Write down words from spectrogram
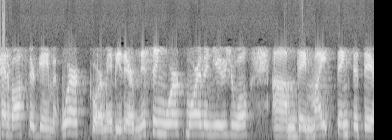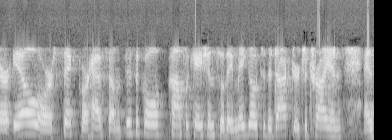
kind of off their game at work, or maybe they're missing work more than usual. Um, they might think that they're ill or sick or have some physical complications, so they may go to the doctor to try and, and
